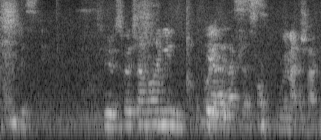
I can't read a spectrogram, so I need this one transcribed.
Should you switch Emily? We, Yeah, yeah, that's this we're not shocking.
